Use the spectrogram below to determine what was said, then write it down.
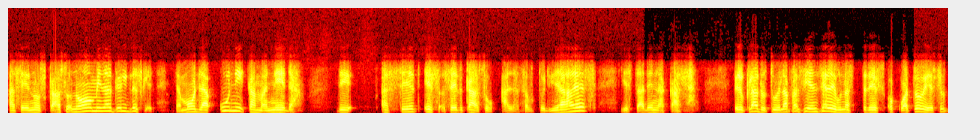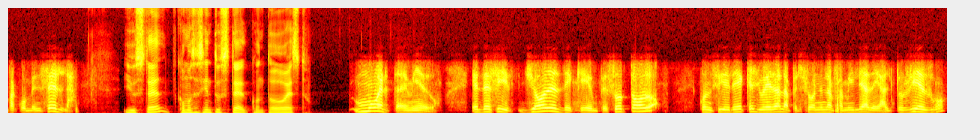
hacernos caso. No, mira, es que, mi amor, la única manera de hacer es hacer caso a las autoridades y estar en la casa. Pero claro, tuve la paciencia de unas tres o cuatro veces para convencerla. ¿Y usted? ¿Cómo se siente usted con todo esto? Muerta de miedo. Es decir, yo desde que empezó todo, consideré que yo era la persona en la familia de alto riesgo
